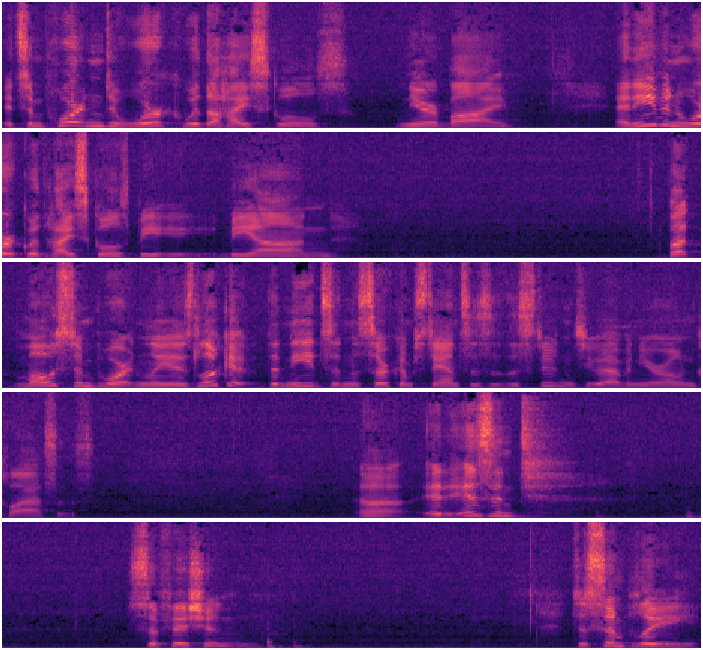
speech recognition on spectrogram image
it's important to work with the high schools nearby and even work with high schools be, beyond. But most importantly is look at the needs and the circumstances of the students you have in your own classes. Uh, it isn't sufficient to simply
